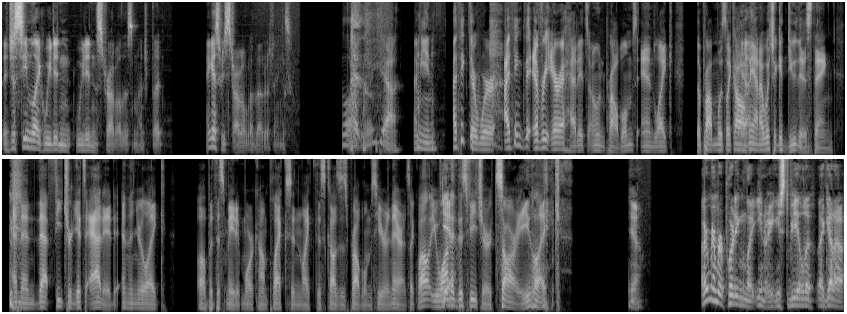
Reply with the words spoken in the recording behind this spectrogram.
It just seemed like we didn't we didn't struggle this much, but I guess we struggled with other things. Well, uh, yeah. I mean, I think there were. I think that every era had its own problems, and like the problem was like, oh Yeah. man, I wish I could do this thing, and then that feature gets added, and then you're like. Oh, but this made it more complex, and like this causes problems here and there. It's like, well, you wanted Yeah. this feature. Sorry, like, I remember putting like you know you used to be able to I got a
